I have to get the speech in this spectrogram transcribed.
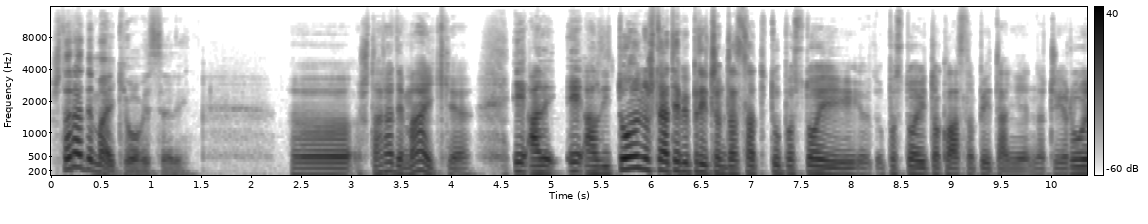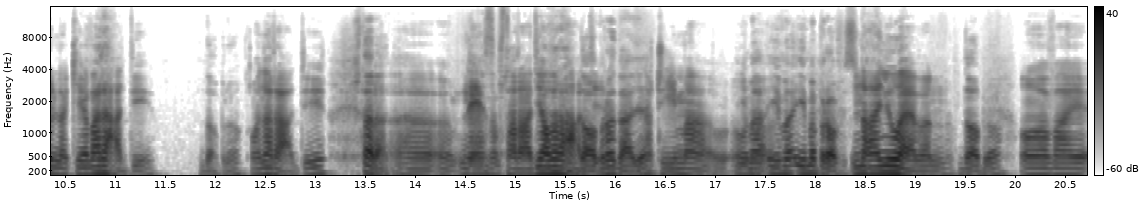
Šta rade majke u ovoj seriji? Uh, šta rade majke? E ali, e, ali to je ono što ja tebi pričam, da sad tu postoji, postoji to klasno pitanje. Znači, Rujna Keva radi. Dobro. Ona radi. Šta radi? Uh, ne znam šta radi, ali radi. Dobro, dalje. Znači ima... Ima, ima, ima profesor. 9-11. Dobro. Ovaj, uh,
